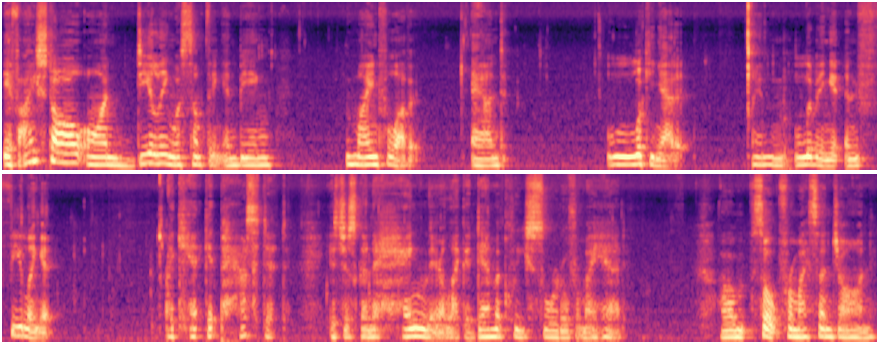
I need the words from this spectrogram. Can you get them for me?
if I stall on dealing with something and being mindful of it and looking at it and living it and feeling it. I can't get past it. It's just going to hang there like a Damocles sword over my head. Um, so, for my son John,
